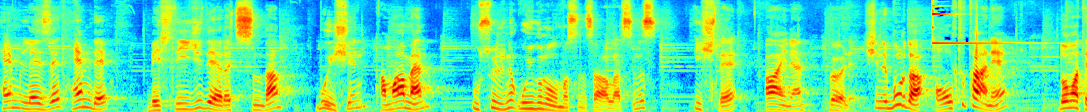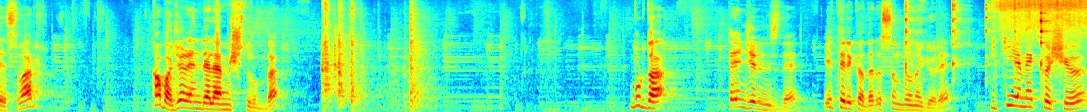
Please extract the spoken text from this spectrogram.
Hem lezzet hem de besleyici değer açısından bu işin tamamen usulüne uygun olmasını sağlarsınız. İşte aynen böyle. Şimdi burada 6 tane domates var. Kabaca rendelenmiş durumda. Burada tencerenizde yeteri kadar ısındığına göre 2 yemek kaşığı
